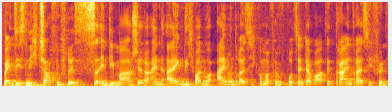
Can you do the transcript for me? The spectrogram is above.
Wenn sie es nicht schaffen, frisst es in die Marge rein. Eigentlich war nur 31,5 Prozent erwartet. 33,5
